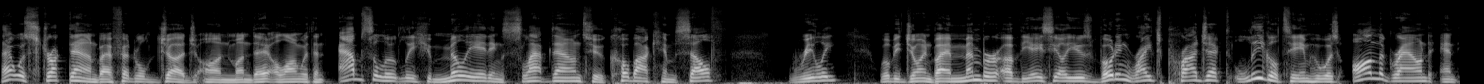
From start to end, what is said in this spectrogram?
That was struck down by a federal judge on Monday, along with an absolutely humiliating slapdown to Kobach himself. Really? We'll be joined by a member of the ACLU's Voting Rights Project legal team who was on the ground and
